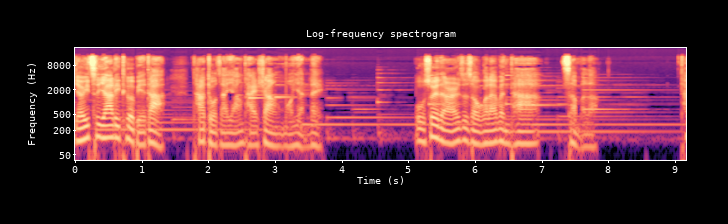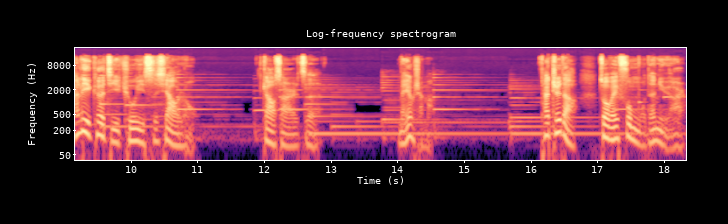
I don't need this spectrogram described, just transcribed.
有一次压力特别大，他躲在阳台上抹眼泪。五岁的儿子走过来问他怎么了，他立刻挤出一丝笑容，告诉儿子没有什么。他知道作为父母的女儿，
